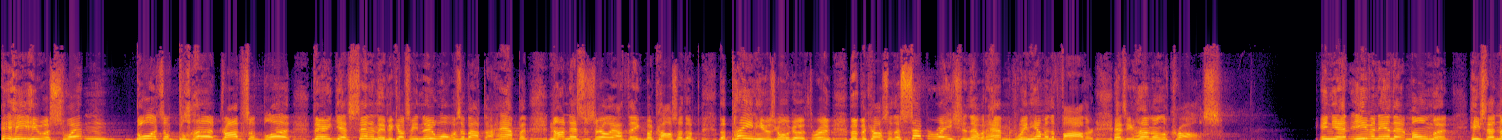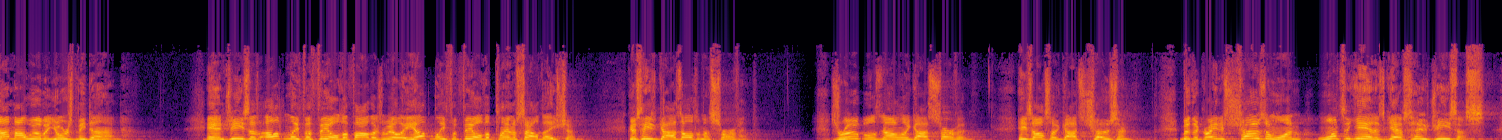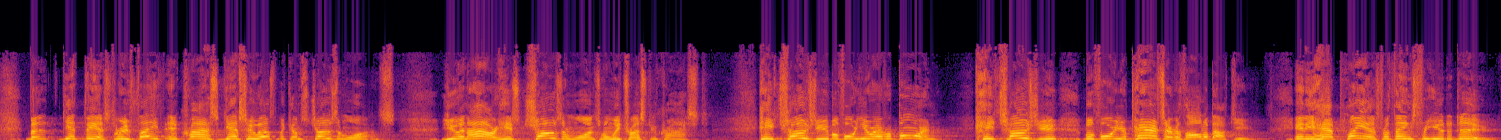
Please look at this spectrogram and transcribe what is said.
He, he, he, was sweating bullets of blood, drops of blood there in Gethsemane because he knew what was about to happen. Not necessarily, I think, because of the, the pain he was going to go through, but because of the separation that would happen between him and the Father as he hung on the cross. And yet, even in that moment, he said, Not my will, but yours be done. And Jesus ultimately fulfilled the Father's will. He ultimately fulfilled the plan of salvation because he's God's ultimate servant. Zerubbabel is not only God's servant, he's also God's chosen. But the greatest chosen one, once again, is guess who? Jesus. But get this, through faith in Christ, guess who else becomes chosen ones? You and I are His chosen ones when we trust in Christ. He chose you before you were ever born. He chose you before your parents ever thought about you. And He had plans for things for you to do.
